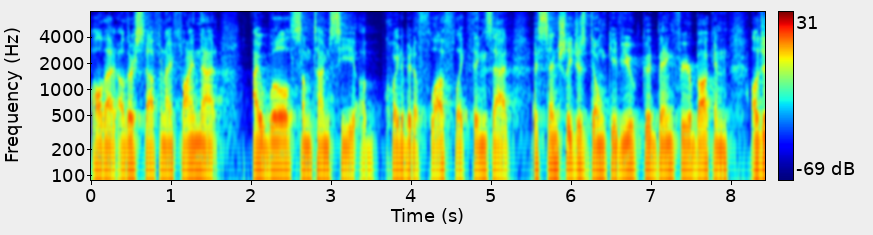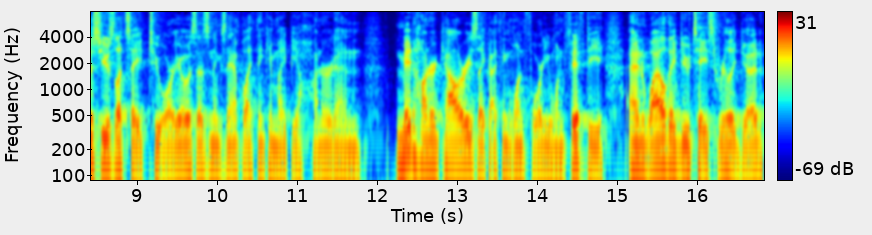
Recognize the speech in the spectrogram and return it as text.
all that other stuff. And I find that I will sometimes see a, quite a bit of fluff, like things that essentially just don't give you good bang for your buck. And I'll just use, let's say, two Oreos as an example. I think it might be a 100 and mid 100 calories, like I think 140, 150. And while they do taste really good,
